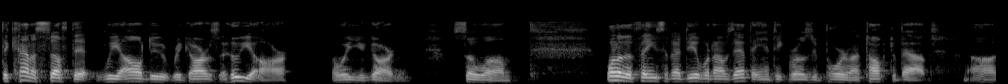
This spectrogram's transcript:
the kind of stuff that we all do, regardless of who you are or where you garden. So um, one of the things that I did when I was at the Antique Rose Emporium, I talked about uh,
